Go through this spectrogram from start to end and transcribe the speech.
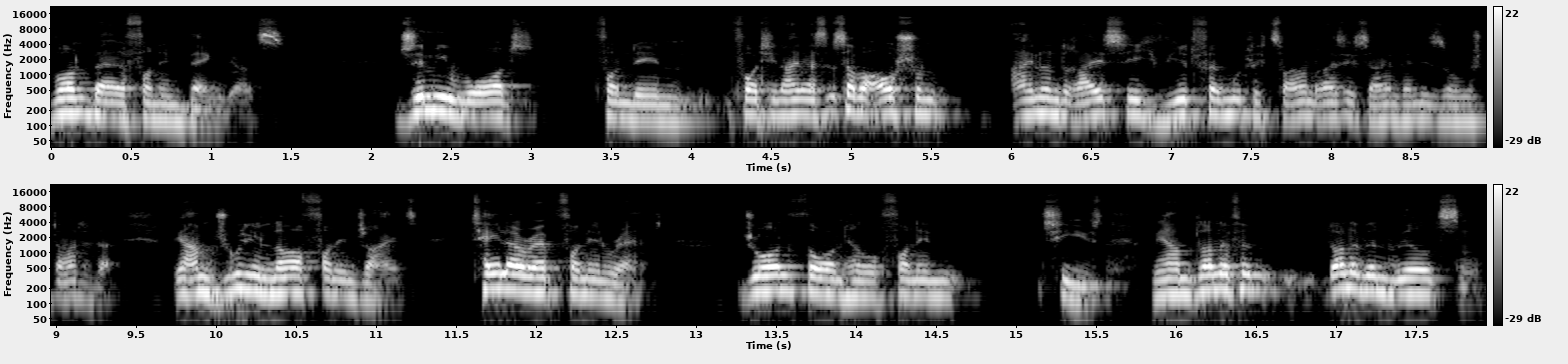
Von Bell von den Bengals. Jimmy Ward von den 49ers ist aber auch schon 31, wird vermutlich 32 sein, wenn die Saison gestartet hat. Wir haben Julian Love von den Giants, Taylor Rapp von den Rams, John Thornhill von den Chiefs. Wir haben Donovan, Donovan Wilson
